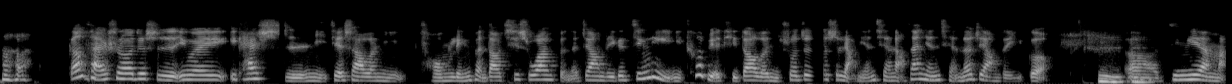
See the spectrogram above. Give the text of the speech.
刚才说，就是因为一开始你介绍了你从零粉到七十万粉的这样的一个经历，你特别提到了，你说这是两年前、两三年前的这样的一个，嗯呃经验嘛。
